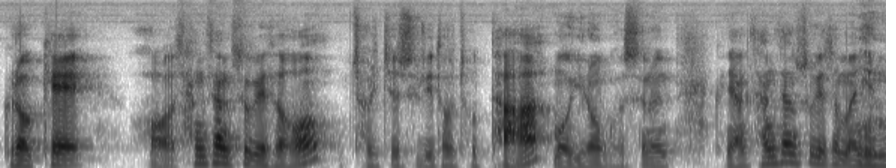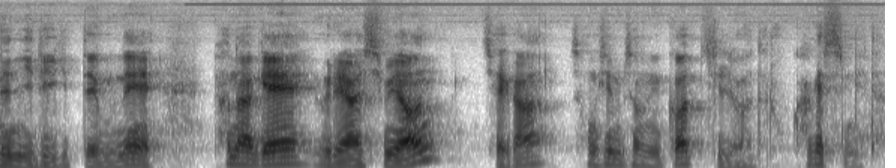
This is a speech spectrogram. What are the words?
그렇게 어, 상상 속에서 절제술이 더 좋다 뭐 이런 것은 그냥 상상 속에서만 있는 일이기 때문에 편하게 의뢰하시면 제가 성심성의껏 진료하도록 하겠습니다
